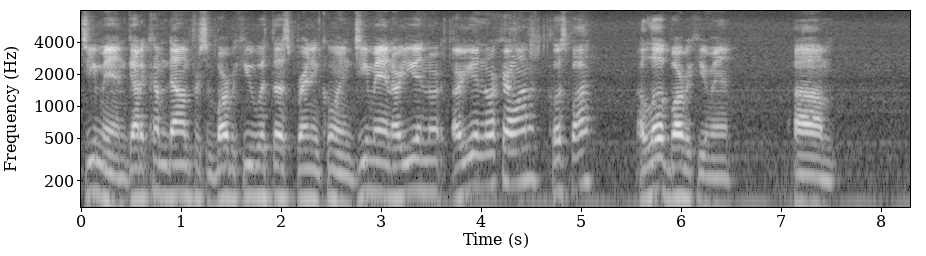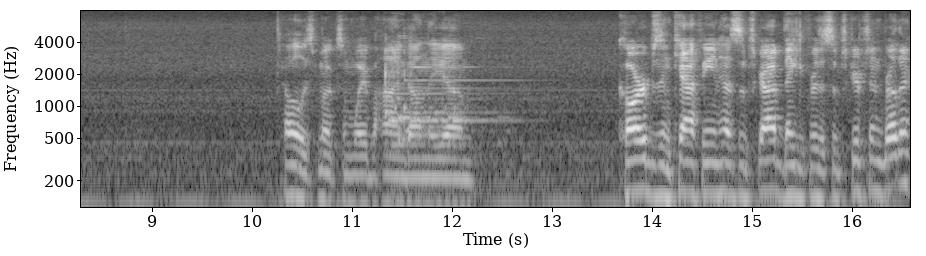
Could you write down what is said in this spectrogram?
G-Man, got to come down for some barbecue with us. Brandon Coin. G-Man, are you in Nor are you in North Carolina? Close by? I love barbecue, man. Um, holy smokes, I'm way behind on the um, carbs and caffeine has subscribed. Thank you for the subscription, brother.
